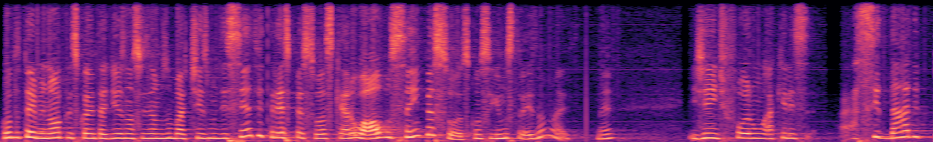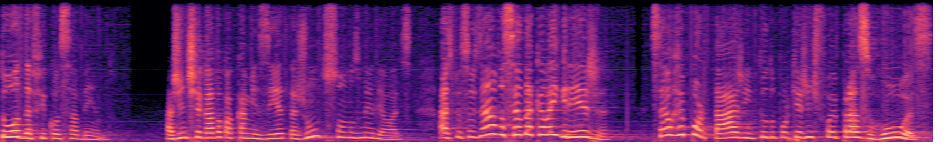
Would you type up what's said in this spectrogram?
Quando terminou aqueles 40 dias, nós fizemos um batismo de 103 pessoas, que era o alvo 100 pessoas. Conseguimos três a mais. Né? E, gente, foram aqueles... A cidade toda ficou sabendo. A gente chegava com a camiseta, juntos somos melhores. As pessoas diziam, ah, você é daquela igreja. Saiu reportagem, tudo, porque a gente foi para as ruas.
